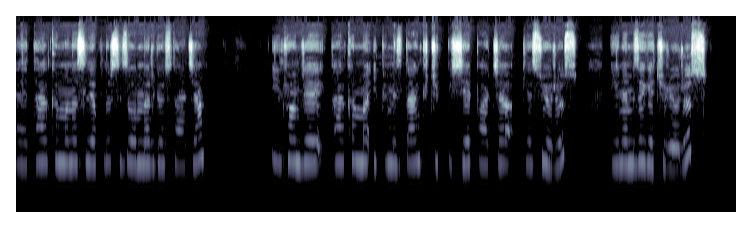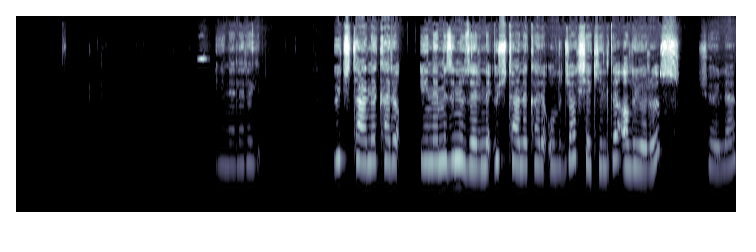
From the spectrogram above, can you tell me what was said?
E, tel kırma nasıl yapılır size onları göstereceğim. İlk önce tel kırma ipimizden küçük bir şey parça kesiyoruz. İğnemize geçiriyoruz. İğnelere 3 tane kare iğnemizin üzerine 3 tane kare olacak şekilde alıyoruz. Şöyle.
